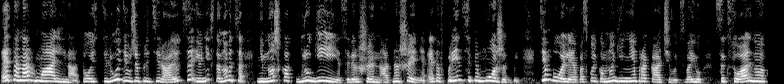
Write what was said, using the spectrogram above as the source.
Это нормально, то есть люди уже притираются, и у них становятся немножко другие совершенно отношения. Это, в принципе, может быть. Тем более, поскольку многие не прокачивают свою сексуальную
